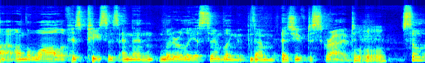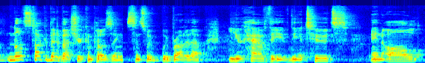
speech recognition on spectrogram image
uh, on the wall of his pieces and then literally assembling them as you've described. Mm-hmm. So let's talk a bit about your composing since we, we brought it up. You have the, the etudes in all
